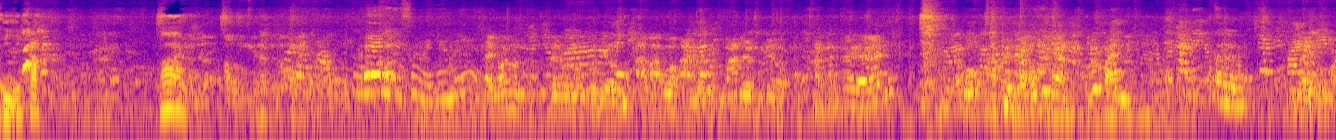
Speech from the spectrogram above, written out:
ษีค่ะ ว้าวใส่น้อยมันเดินลงคนเดียวถามว่าพวกอ่านมาเดินคนเดียวเอ้ยขึ้นมาลงด้วยกันไฟนี่ใส่ตรงไหน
